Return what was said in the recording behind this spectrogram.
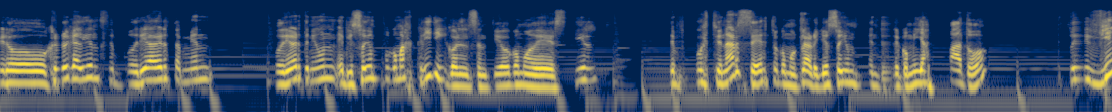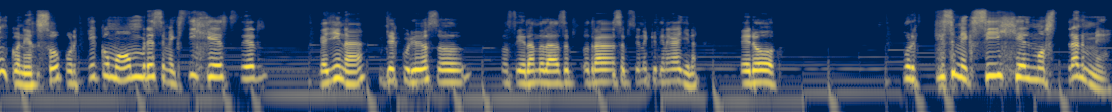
pero creo que alguien se podría haber también, podría haber tenido un episodio un poco más crítico en el sentido como de decir, de cuestionarse esto como, claro, yo soy un, entre comillas, pato, estoy bien con eso, ¿por qué como hombre se me exige ser gallina? Que es curioso considerando las otras acepciones que tiene gallina, pero ¿por qué se me exige el mostrarme?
